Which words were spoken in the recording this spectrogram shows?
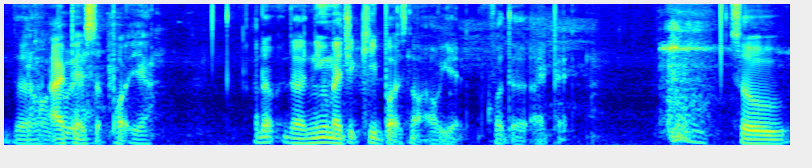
The Oh, iPad good, support, yeah. I don't, the new Magic Keyboard is not out yet for the iPad. so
